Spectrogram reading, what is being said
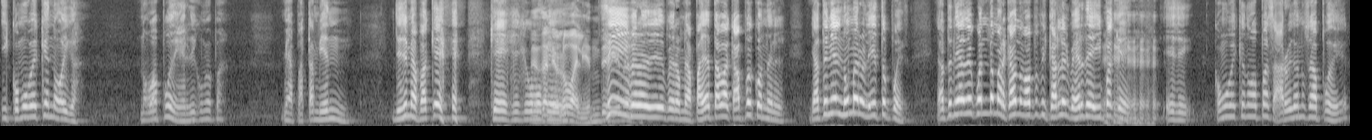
¿y cómo ve que no, oiga? No va a poder, dijo mi papá. Mi papá también. Dice mi papá que, que, que como salió que- lo valiente, Sí, ¿no? pero, pero mi papá ya estaba acá pues con el... Ya tenía el número listo pues. Ya tenía de cuenta marcado nomás para picarle el verde ahí para que... dice, ¿cómo ve que no va a pasar? Oiga, no se va a poder.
